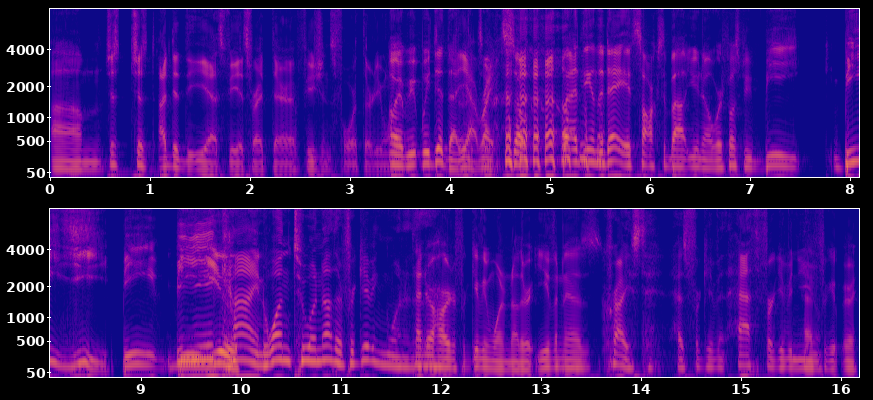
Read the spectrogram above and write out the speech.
Um, Just just I did the ESV. It's right there, Ephesians four thirty one. oh, we, we did that, yeah, right. So, but at the end of the day, it talks about you know we're supposed to be be ye be be, Be ye kind one to another, forgiving one another. tenderhearted, forgiving one another, even as Christ has forgiven hath forgiven you. I forget. right.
